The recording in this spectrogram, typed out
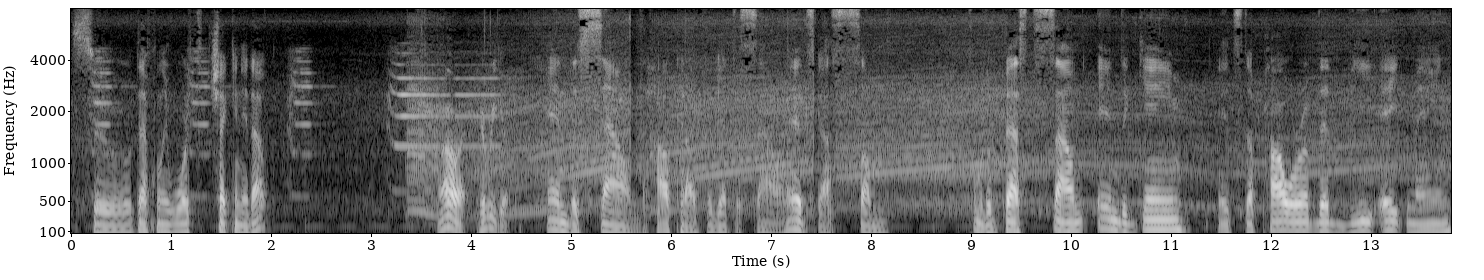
So definitely worth checking it out. Alright, here we go. And the sound. How could I forget the sound? It's got some some of the best sound in the game. It's the power of that V8 man.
